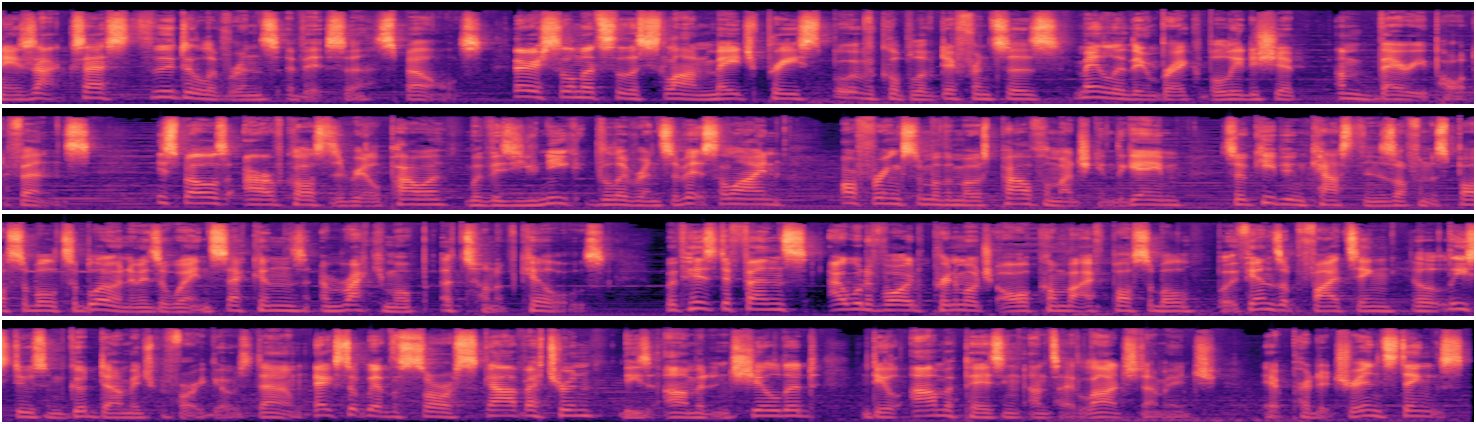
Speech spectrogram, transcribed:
and he has access to the Deliverance of Itza spells. Very similar to the Slann Mage Priest, but with a couple of differences, mainly the Unbreakable leadership and very poor defense. His spells are of course his real power, with his unique Deliverance of Itza line offering some of the most powerful magic in the game, so keep him casting as often as possible to blow enemies away in seconds and rack him up a ton of kills. With his defense, I would avoid pretty much all combat if possible, but if he ends up fighting, he'll at least do some good damage before he goes down. Next up we have the Saurus Scar Veteran, these armored and shielded, and deal armor piercing anti-large damage. Have predatory instincts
